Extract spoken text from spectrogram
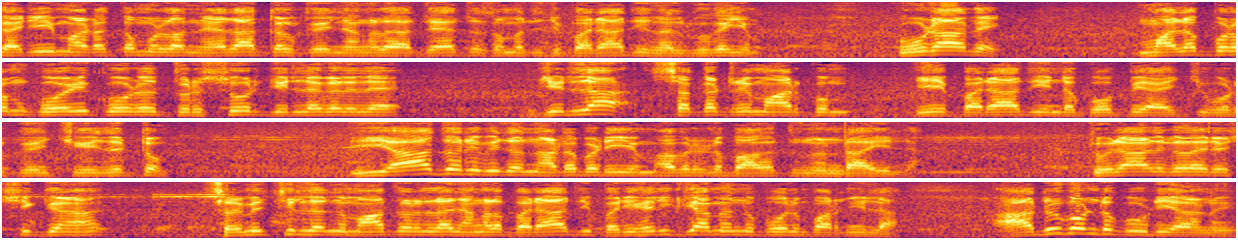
കരീം അടക്കമുള്ള നേതാക്കൾക്ക് ഞങ്ങൾ അദ്ദേഹത്തെ സംബന്ധിച്ച് പരാതി നൽകുകയും കൂടാതെ മലപ്പുറം കോഴിക്കോട് തൃശ്ശൂർ ജില്ലകളിലെ ജില്ലാ സെക്രട്ടറിമാർക്കും ഈ പരാതിന്റെ കോപ്പി അയച്ചു കൊടുക്കുകയും ചെയ്തിട്ടും യാതൊരുവിധ നടപടിയും അവരുടെ ഭാഗത്തു നിന്നുണ്ടായില്ല തൊഴിലാളികളെ രക്ഷിക്കാൻ ശ്രമിച്ചില്ലെന്ന് മാത്രമല്ല ഞങ്ങൾ പരാതി പരിഹരിക്കാമെന്ന് പോലും പറഞ്ഞില്ല. അതുകൊണ്ട് കൂടിയാണ്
